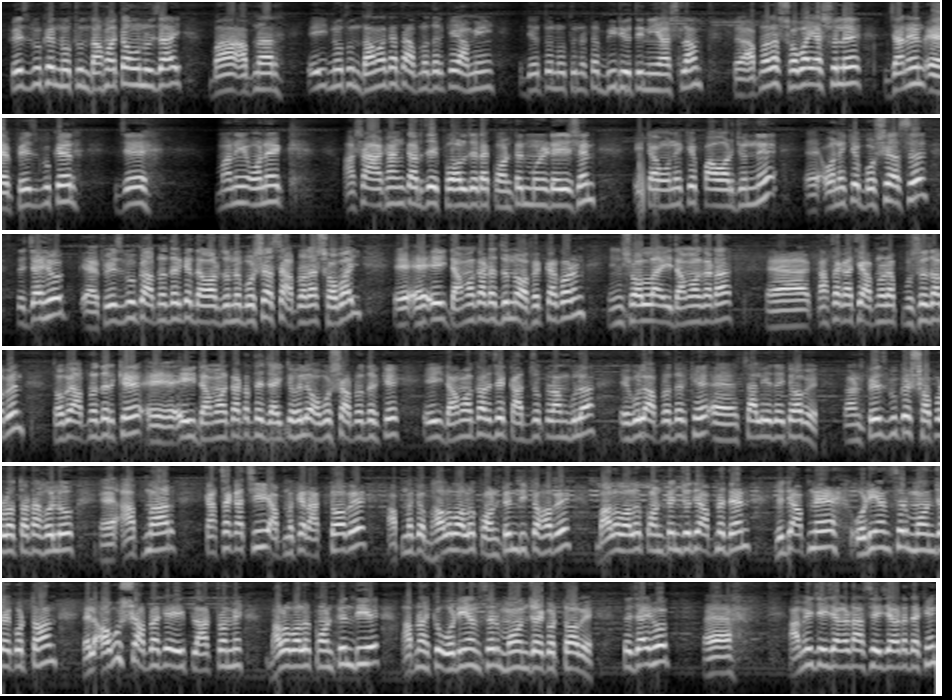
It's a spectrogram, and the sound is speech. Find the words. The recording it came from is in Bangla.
ফেসবুকের নতুন ধামাকা অনুযায়ী বা আপনার এই নতুন ধামাকাতে আপনাদেরকে আমি যেহেতু নতুন একটা ভিডিওতে নিয়ে আসলাম, তো আপনারা সবাই আসলে জানেন ফেসবুকের যে মানে অনেক আশা, আকাঙ্ক্ষার যে ফল, যেটা কন্টেন্ট মনিটাইজেশন এটা অনেকে পাওয়ার জন্য অনেকে বসে আছে। তো যাই হোক ফেসবুকে আপনাদেরকে দেওয়ার জন্য বসে আছে। আপনারা সবাই এই দামাকাটার জন্য অপেক্ষা করেন। ইনশাল্লাহ এই দামাকাটা কাছাকাছি আপনারা পৌঁছে যাবেন। তবে আপনাদেরকে এই দামাকাটাতে যাইতে হলে অবশ্যই আপনাদেরকে এই দামাকার যে কার্যক্রমগুলো, এগুলো আপনাদেরকে চালিয়ে যেতে হবে। কারণ ফেসবুকের সফলতাটা হলো আপনার কাছাকাছি আপনাকে রাখতে হবে, আপনাকে ভালো ভালো কন্টেন্ট দিতে হবে। ভালো ভালো কন্টেন্ট যদি আপনি দেন, যদি আপনি অডিয়েন্সের মন জয় করতে হন, তাহলে অবশ্যই আপনাকে এই প্ল্যাটফর্মে ভালো ভালো কন্টেন্ট দিয়ে আপনাকে অডিয়েন্সের মন জয় করতে হবে। তো যাই হোক আমি যেই জায়গাটা আছে, এই জায়গাটা দেখেন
